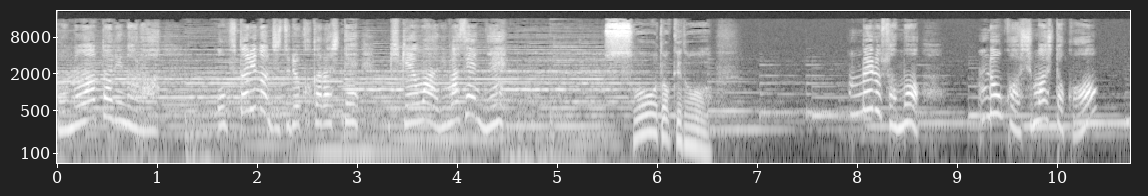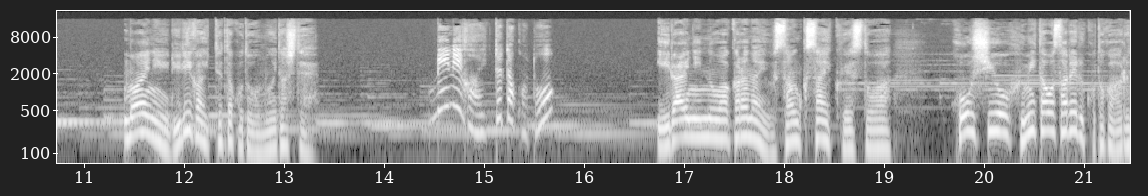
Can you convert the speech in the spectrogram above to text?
この辺りならお二人の実力からして危険はありませんね。そうだけど。ベル様どうかしましたか？前にリリが言ってたことを思い出して。リリが言ってたこと？依頼人のわからないうさんくさいクエストは報酬を踏み倒されることがあるっ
